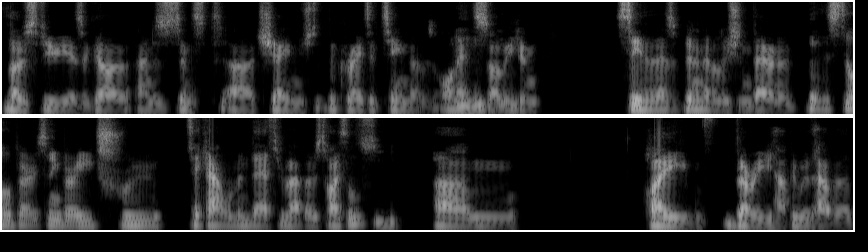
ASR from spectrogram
those few years ago, and has since uh, changed the creative team that was on Mhm, it. So we can see that there's been an evolution there, and a, but there's still very something very true to Catwoman there throughout those titles. Mhm. Um, I'm very happy with how the,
